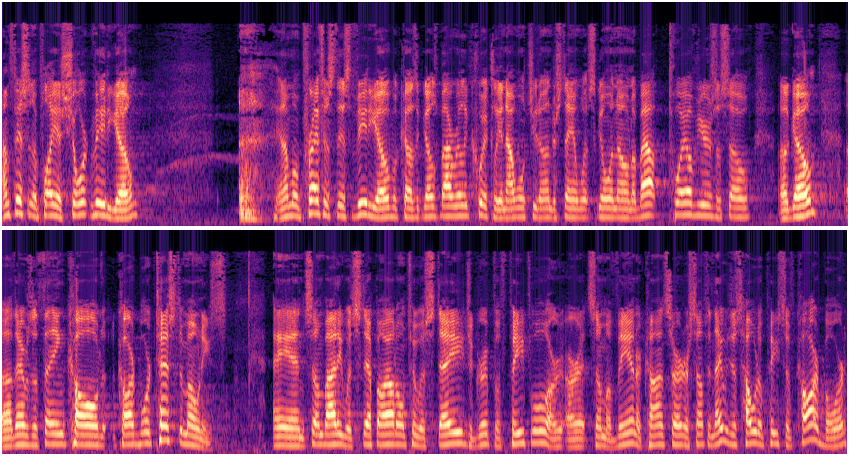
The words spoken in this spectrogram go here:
I'm fixing to play a short video. And I'm going to preface this video because it goes by really quickly and I want you to understand what's going on. About 12 years or so ago, uh, there was a thing called cardboard testimonies. And somebody would step out onto a stage, a group of people, or, or at some event or concert or something. They would just hold a piece of cardboard,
